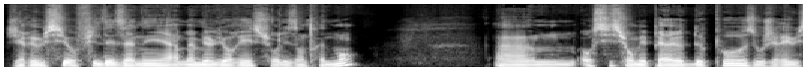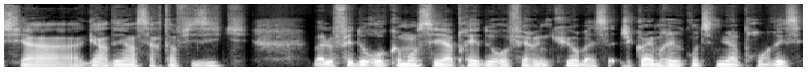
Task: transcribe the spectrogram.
j'ai réussi au fil des années à m'améliorer sur les entraînements. Euh, aussi sur mes périodes de pause où j'ai réussi à garder un certain physique, bah, le fait de recommencer après, de refaire une cure, bah, j'ai quand même continué à progresser.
